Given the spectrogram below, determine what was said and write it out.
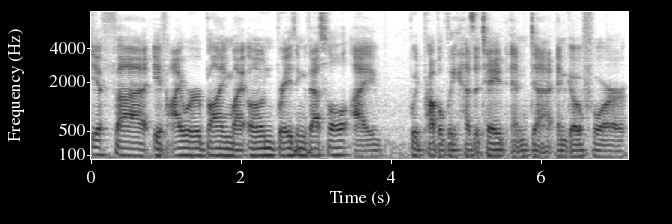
if uh, if I were buying my own braising vessel, I would probably hesitate and uh, and go for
